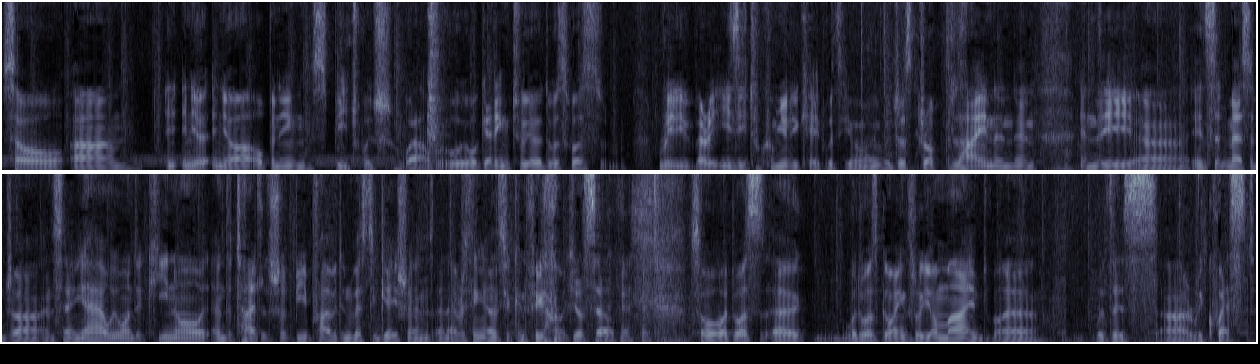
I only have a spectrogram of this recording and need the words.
So, um, in, in, your in your opening speech, which well, we were getting to your this was really very easy to communicate with you. We just drop the line in in, in the uh, instant messenger and saying, yeah, we want a keynote, and the title should be private investigations, and everything else you can figure out yourself. so, what was uh, what was going through your mind uh, with this uh, request?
